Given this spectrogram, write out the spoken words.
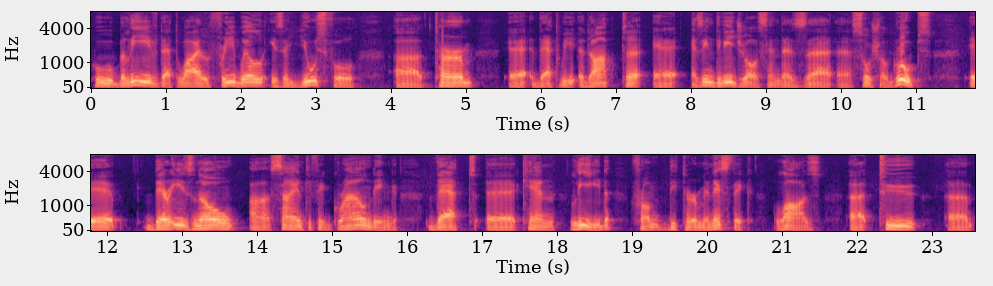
who believe that while free will is a useful uh, term that we adopt as individuals and as social groups, there is no uh, scientific grounding that uh, can lead from deterministic laws uh, to um,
